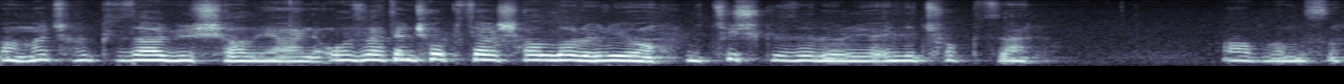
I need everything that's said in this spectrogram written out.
Ama çok güzel bir şal yani. O zaten çok güzel şallar örüyor. Müthiş güzel örüyor. Eli çok güzel. Ablamızın.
